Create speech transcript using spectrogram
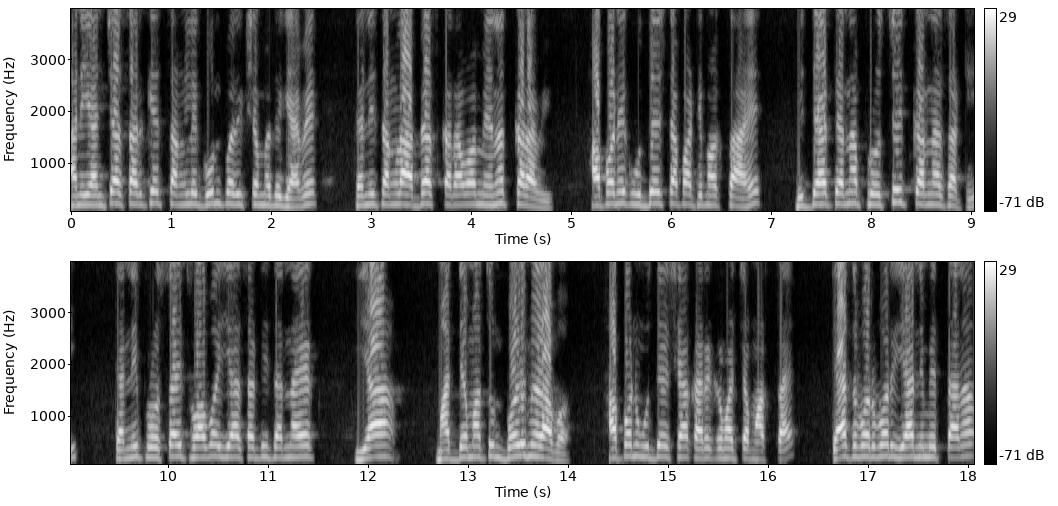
आणि यांच्यासारखे चांगले गुण परीक्षेमध्ये घ्यावे. त्यांनी चांगला अभ्यास करावा मेहनत करावी. हा पण एक उद्देश त्या पाठीमागचा आहे. विद्यार्थ्यांना प्रोत्साहित करण्यासाठी त्यांनी प्रोत्साहित व्हावं यासाठी त्यांना एक या माध्यमातून बळ मिळावं. हा पण उद्देश या कार्यक्रमाच्या मागचा आहे. त्याचबरोबर या निमित्तानं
